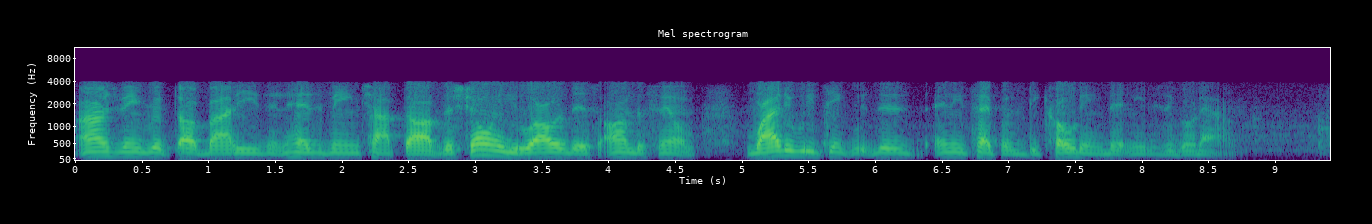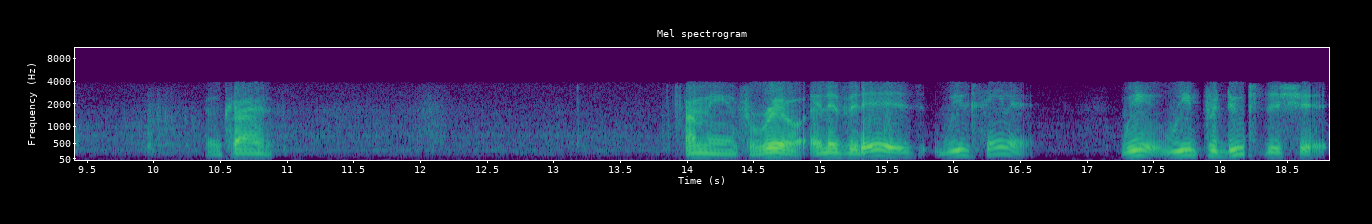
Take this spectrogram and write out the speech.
arms being ripped off bodies, and heads being chopped off. They're showing you all of this on the film. Why do we think there's any type of decoding that needs to go down? Okay. I mean, for real. And if it is, we've seen it. We we produced this shit.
